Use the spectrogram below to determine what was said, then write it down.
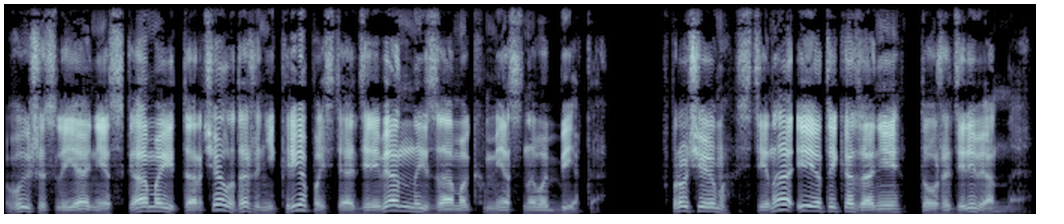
выше слияния с Камой торчала даже не крепость, а деревянный замок местного бека. Впрочем, стена и этой Казани тоже деревянная.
